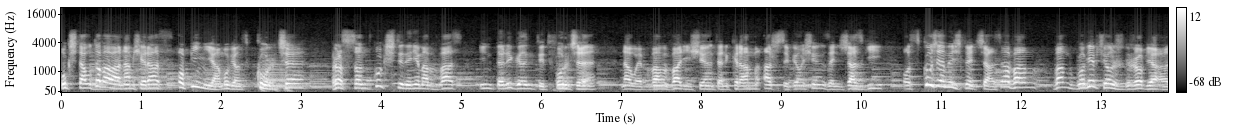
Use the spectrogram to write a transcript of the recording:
Ukształtowała nam się raz opinia, mówiąc kurcze, rozsądku krztyny nie ma w was, inteligenty twórcze. Na łeb wam wali się ten kram, aż sypią się zeń drzazgi. O skórze myśleć czas, a wam, wam w głowie wciąż drobia.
